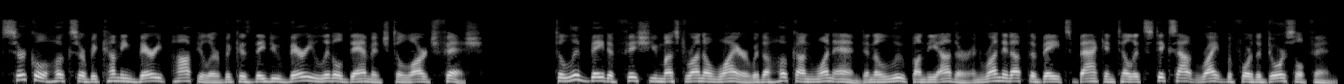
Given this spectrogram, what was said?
Circle hooks are becoming very popular because they do very little damage to large fish. To live bait a fish you must run a wire with a hook on one end and a loop on the other and run it up the bait's back until it sticks out right before the dorsal fin.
